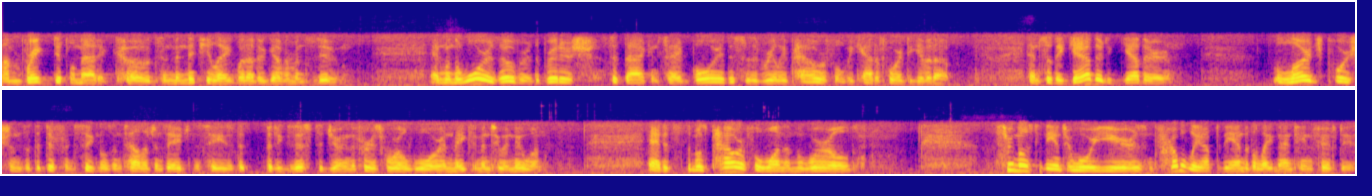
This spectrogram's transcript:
um, break diplomatic codes, and manipulate what other governments do. And when the war is over, the British sit back and say, Boy, this is really powerful. We can't afford to give it up. And so they gather together large portions of the different signals intelligence agencies that, that existed during the First World War and make them into a new one. And it's the most powerful one in the world through most of the interwar years and probably up to the end of the late 1950s.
